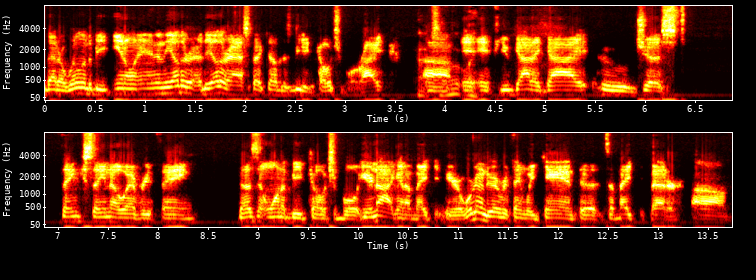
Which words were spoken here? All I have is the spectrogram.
that are willing to be, you know. And the other the other aspect of it is being coachable, right? Um, if you got a guy who just thinks they know everything, doesn't want to be coachable, you're not going to make it here. We're going to do everything we can to to make it better. Um,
